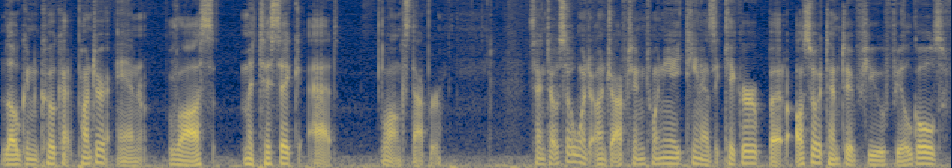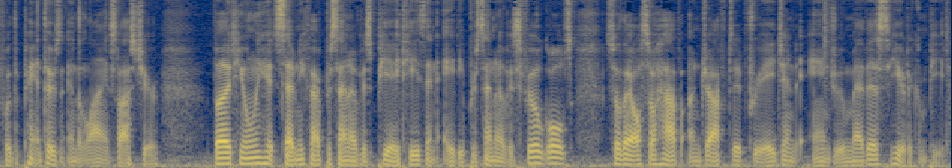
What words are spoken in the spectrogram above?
Logan Cooke at punter, and Ross Matiscik at long snapper. Santoso went undrafted in 2018 as a kicker, but also attempted a few field goals for the Panthers and the Lions last year. But he only hit 75% of his PATs and 80% of his field goals, so they also have undrafted free agent Andrew Mevis here to compete.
